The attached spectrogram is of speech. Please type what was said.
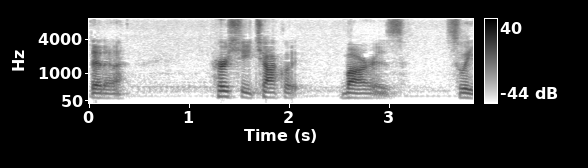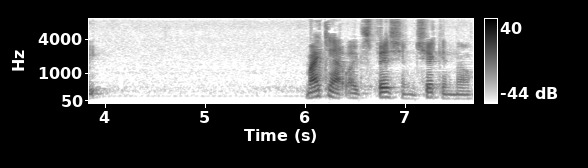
that a Hershey chocolate bar is sweet. My cat likes fish and chicken though.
